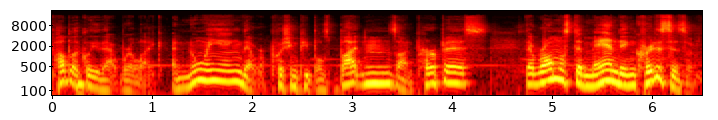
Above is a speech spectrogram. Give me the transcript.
publicly that were like annoying, that were pushing people's buttons on purpose, that were almost demanding criticism.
